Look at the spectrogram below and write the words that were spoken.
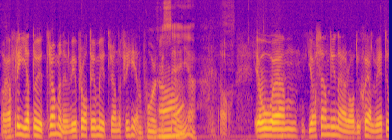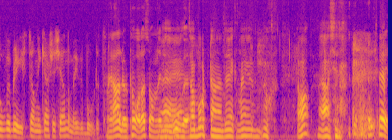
Har jag frihet att yttra mig nu? Vi pratar ju om yttrandefrihet. På vad du ska Ja. säga. Jo, ehm, jag sänder ju närradio själv. Jag heter Ove Bristrand. Ni kanske känner mig vid bordet. Jag har aldrig hört talas om det. Nej, Ove. ta bort den direkt. Usch. Ja, ja, tjena. Hej.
